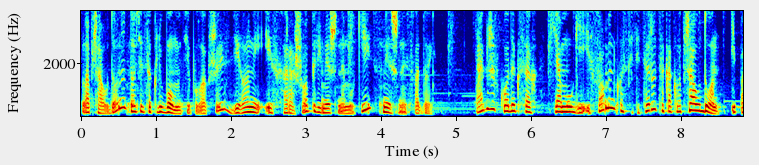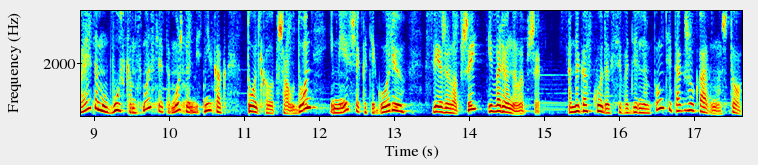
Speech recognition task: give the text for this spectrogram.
Лапша удон относится к любому типу лапши, сделанной из хорошо перемешанной муки, смешанной с водой. Также в кодексах хямуги и сомен классифицируются как лапша удон, и поэтому в узком смысле это можно объяснить как только лапша удон, имеющая категорию свежей лапши и вареной лапши. Однако в кодексе в отдельном пункте также указано, что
